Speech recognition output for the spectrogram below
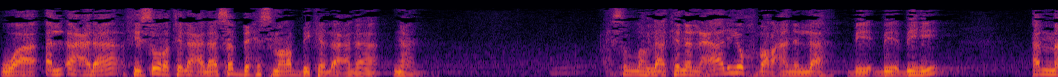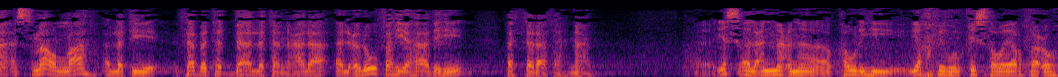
والأعلى في سورة الأعلى سبح اسم ربك الأعلى. نعم. الله لكن العالي يخبر عن الله به. أما أسماء الله التي ثبتت دالة على العلو فهي هذه الثلاثة. نعم. يسأل عن معنى قوله يخفض القسط ويرفعه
